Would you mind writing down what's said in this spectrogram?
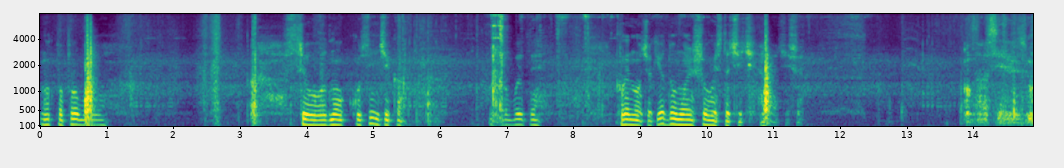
От попробую з цього одного кусінчика зробити клиночок. Я думаю, що вистачить гарячіше. Зараз я візьму.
